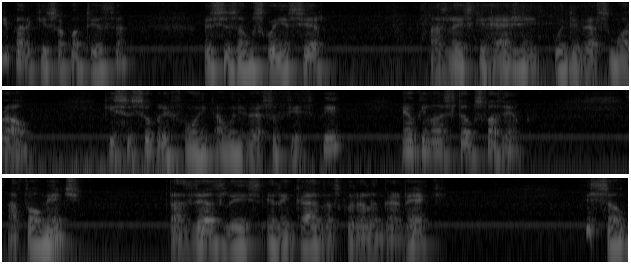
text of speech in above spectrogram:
E para que isso aconteça, precisamos conhecer as leis que regem o universo moral que se sobrepõe ao universo físico. E é o que nós estamos fazendo. Atualmente, das dez leis elencadas por Allan Kardec, que são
